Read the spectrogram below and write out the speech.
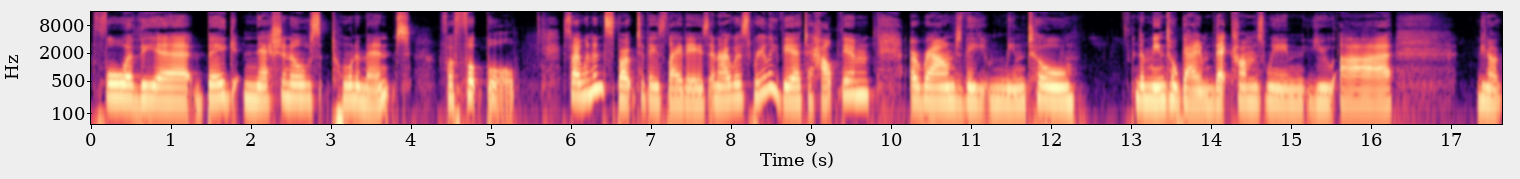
for their big nationals tournament for football. So I went and spoke to these ladies, and I was really there to help them around the mental the mental game that comes when you are you know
